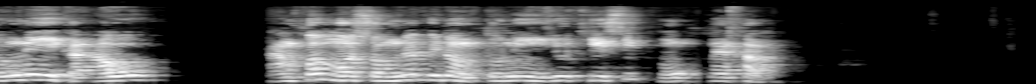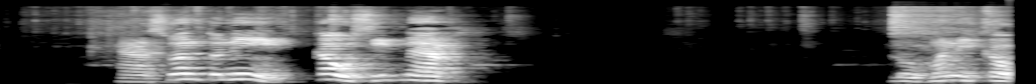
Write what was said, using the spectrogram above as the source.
ตรงนี้ก็เอาตามความเหมาะสมนะพี่น้องตัวนี้อยู่ที่สิบหกนะครับอ่าส่วนตัวนี้เก้าสิบนะครับลูกมันนี่เก้า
